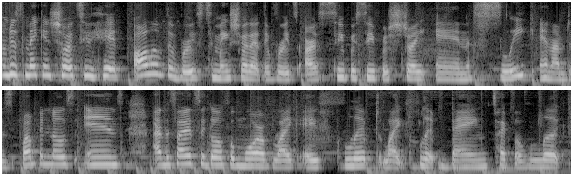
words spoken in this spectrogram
I'm just making sure to hit all of the roots to make sure that the roots are super, super straight and sleek. And I'm just bumping those ends. I decided to go for more of like a flipped, like flip bang type of look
